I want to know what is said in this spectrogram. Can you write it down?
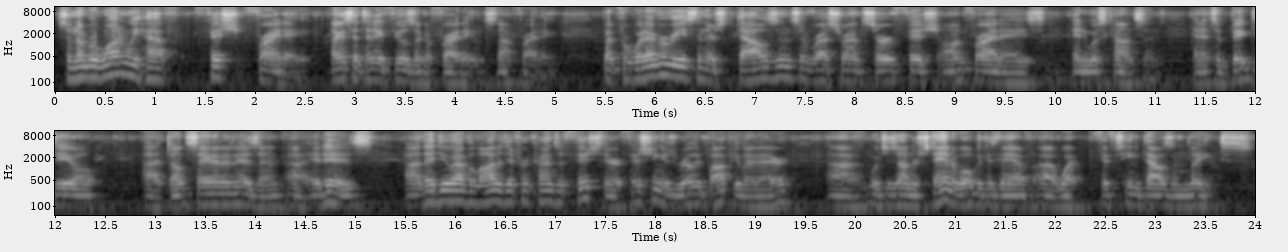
So number one, we have Fish Friday. Like I said, today feels like a Friday. It's not Friday. But for whatever reason, there's thousands of restaurants serve fish on Fridays in Wisconsin. And it's a big deal. Uh, don't say that it isn't. Uh, it is. Uh, they do have a lot of different kinds of fish there. Fishing is really popular there, uh, which is understandable because they have, uh, what, 15,000 lakes.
